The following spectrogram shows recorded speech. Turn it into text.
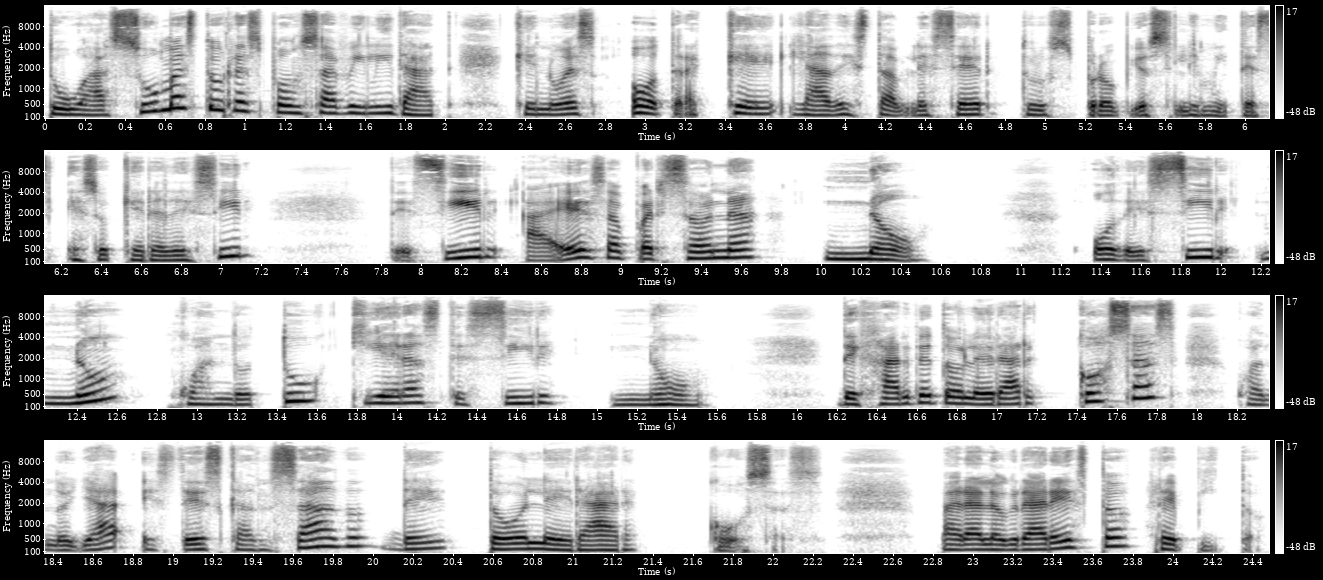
tú asumes tu responsabilidad, que no es otra que la de establecer tus propios límites. Eso quiere decir decir a esa persona no, o decir no cuando tú quieras decir no dejar de tolerar cosas cuando ya estés cansado de tolerar cosas. Para lograr esto, repito,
